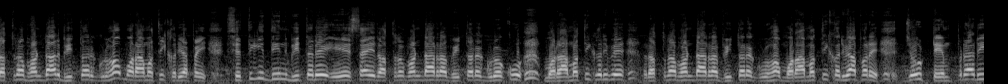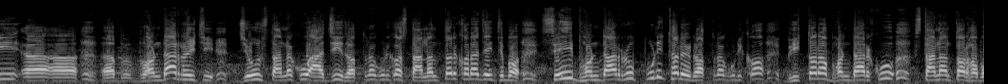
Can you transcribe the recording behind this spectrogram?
ରତ୍ନଭଣ୍ଡାର ଭିତର ଗୃହ ମରାମତି କରିବା ପାଇଁ ସେତିକି ଦିନ ଭିତରେ ଏ ଏସ୍ ଆଇ ରତ୍ନଭଣ୍ଡାରର ଭିତର ଗୃହକୁ ମରାମତି କରିବେ দেখবে রত্নভণ্ডার ভিতরে গৃহ মরামতি করা পরে যে টেম্পোরারি ভণ্ডার রয়েছে যে স্থানক আজ রত্নগুড়ি স্থানান্তর করা যাই সেই ভণ্ডারু পুঁ থরে রত্নগুড়ি ভিতর ভণ্ডারু স্থানান্তর হব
